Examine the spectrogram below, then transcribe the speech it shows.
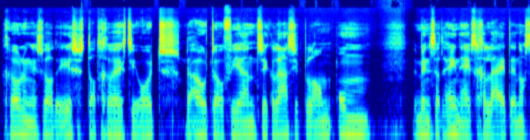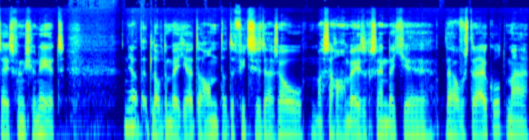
Groningen is wel de eerste stad geweest die ooit de auto via een circulatieplan om de binnenstad heen heeft geleid en nog steeds functioneert. Ja. Het, het, loopt een beetje uit de hand dat de fietsers daar zo massaal aanwezig zijn dat je daarover struikelt. Maar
